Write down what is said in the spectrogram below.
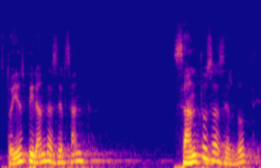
estoy aspirando a ser santo. Santo sacerdote.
